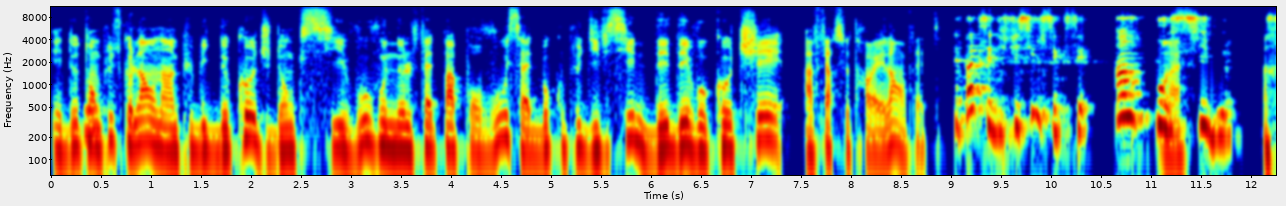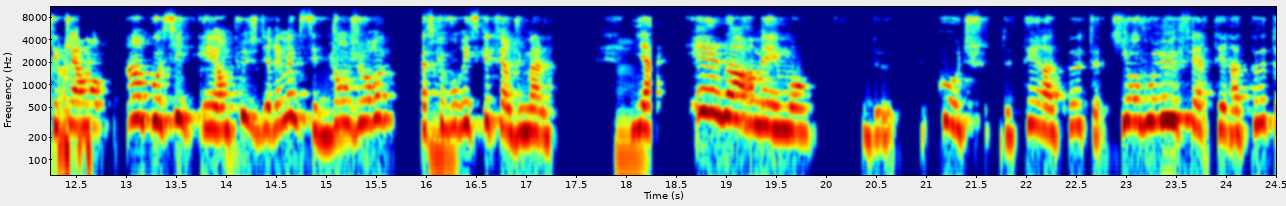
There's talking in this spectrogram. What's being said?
Et, d'autant plus que là, on a un public de coach. Donc, si vous, vous ne le faites pas pour vous, ça va être beaucoup plus difficile d'aider vos coachés à faire ce travail-là, en fait C'est pas que c'est difficile, c'est que c'est impossible. C'est clairement impossible. Et en plus, je dirais même que c'est dangereux parce que mmh. vous risquez de faire du mal. Mmh. Il y a énormément de coachs, de thérapeutes qui ont voulu faire thérapeute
